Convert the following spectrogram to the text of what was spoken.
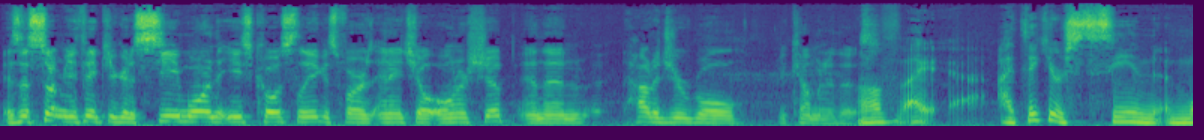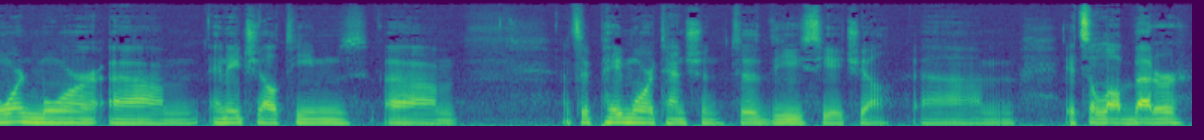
Is this something you think you're going to see more in the East Coast League as far as NHL ownership? And then, how did your role become into this? Well, I, I think you're seeing more and more um, NHL teams. Um, I'd say pay more attention to the ECHL. Um, it's a lot better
